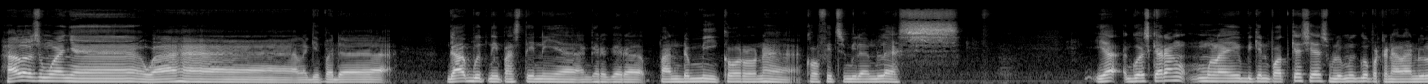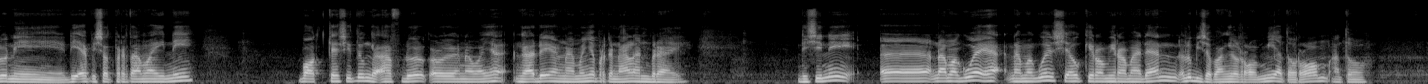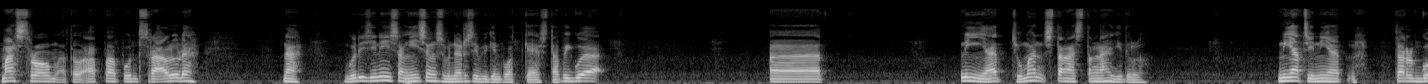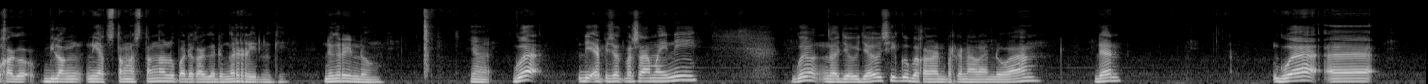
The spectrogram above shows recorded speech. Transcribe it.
Halo semuanya. Wah, lagi pada gabut nih pasti nih ya gara-gara pandemi corona COVID-19. Ya, gue sekarang mulai bikin podcast ya. Sebelumnya gue perkenalan dulu nih. Di episode pertama ini podcast itu nggak afdol kalau yang namanya nggak ada yang namanya perkenalan, Bray. Di sini eh, nama gue ya, nama gue Syauki Romi Ramadan. Lu bisa panggil Romi atau Rom atau Mas Rom atau apa pun selalu dah. Nah, gue di sini iseng-iseng sebenarnya sih bikin podcast, tapi gue uh, niat cuman setengah-setengah gitu loh. Niat sih niat. Ntar gue kagak bilang niat setengah-setengah lu pada kagak dengerin lagi. Dengerin dong. Ya, gue di episode pertama ini gue nggak jauh-jauh sih gue bakalan perkenalan doang dan gue uh,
